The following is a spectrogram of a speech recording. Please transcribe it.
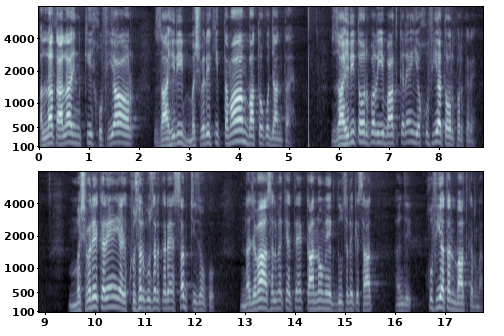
اللہ تعالیٰ ان کی خفیہ اور ظاہری مشورے کی تمام باتوں کو جانتا ہے۔ ظاہری طور پر یہ بات کریں یا خفیہ طور پر کریں، مشورے کریں یا خسر پھسر کریں سب چیزوں کو۔ نجوا اصل میں کہتے ہیں کانوں میں ایک دوسرے کے ساتھ ہاں جی خفیہ تن بات کرنا۔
